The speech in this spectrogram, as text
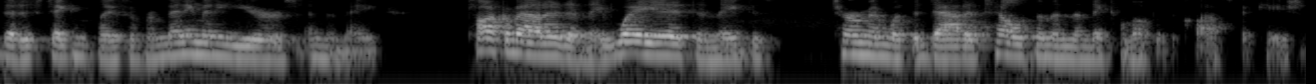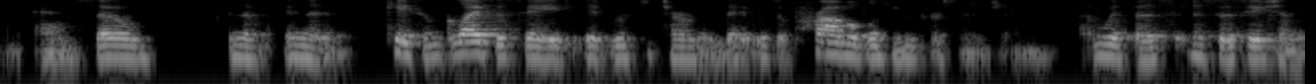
that has taken place over many, many years, and then they talk about it and they weigh it and they determine what the data tells them and then they come up with a classification. And so in the in the case of glyphosate, it was determined that it was a probable human carcinogen with an association,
